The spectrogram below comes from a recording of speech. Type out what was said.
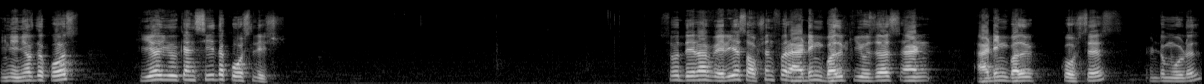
in any of the course, here you can see the course list. So there are various options for adding bulk users and adding bulk courses into Moodle.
